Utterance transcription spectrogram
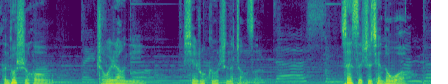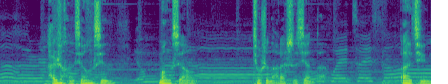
很多时候只会让你陷入更深的沼泽。在此之前的我，还是很相信，梦想就是拿来实现的，爱情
